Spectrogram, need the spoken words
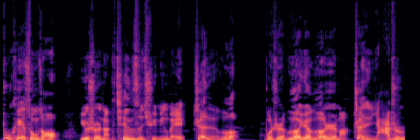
不可以送走。于是呢，亲自取名为镇恶，不是恶月恶日吗？镇压之。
